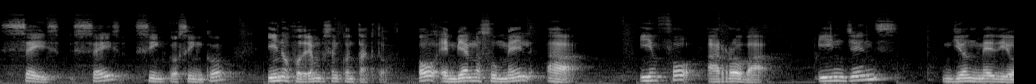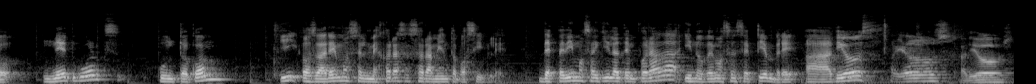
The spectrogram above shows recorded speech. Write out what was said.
6655 y nos podremos en contacto. O enviarnos un mail a info ingens-networks.com y os daremos el mejor asesoramiento posible. Despedimos aquí la temporada y nos vemos en septiembre. Adiós. Adiós. Adiós.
